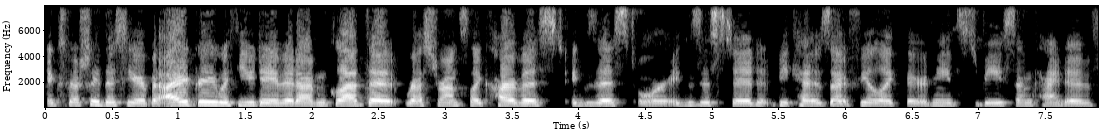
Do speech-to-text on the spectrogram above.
especially this year. But I agree with you, David. I'm glad that restaurants like Harvest exist or existed because I feel like there needs to be some kind of,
